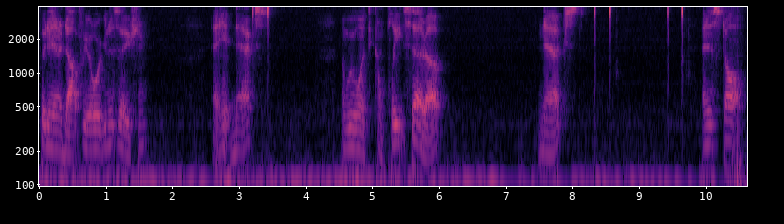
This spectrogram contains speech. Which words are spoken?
put in a dot for your organization and hit next. And we want the complete setup next and install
